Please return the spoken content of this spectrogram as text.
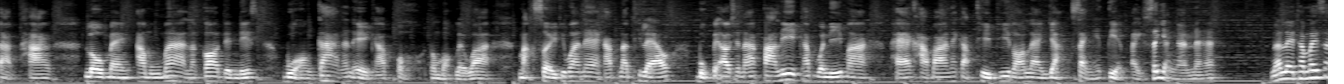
จากทางโลแมงอามูมาแล้วก็เดนนิสบัวองกานั่นเองครับ โอ้ต้องบอกเลยว่ามาร์กเซยที่ว่าแน่ครับนัดที่แล้วบุกไปเอาชนะปารีสครับ วันนี้มา พ้คาบ้านให้กับทีมที่ร้อนแรงอย่างแซงเอเตียนไปซะอย่างนั้นนะฮะนั่นเลยทำให้ส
